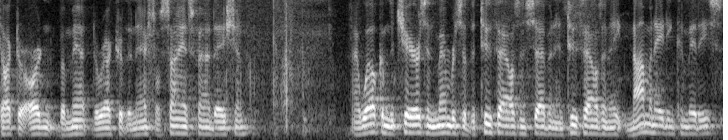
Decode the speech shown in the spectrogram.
Dr. Arden Bement, Director of the National Science Foundation. I welcome the chairs and members of the 2007 and 2008 nominating committees.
